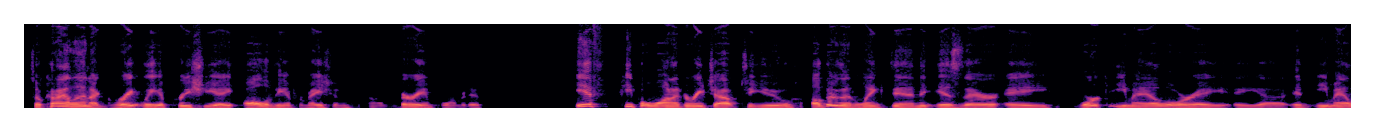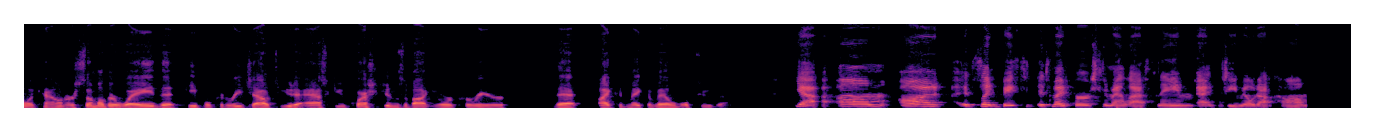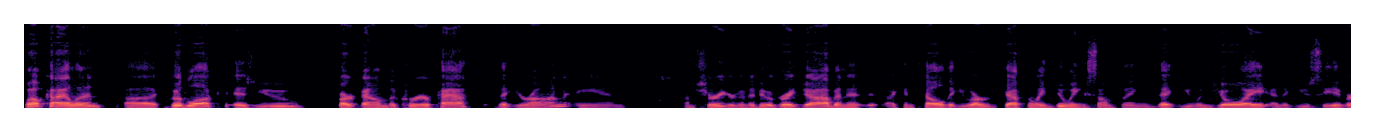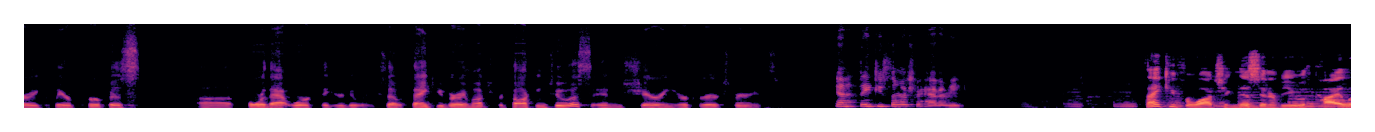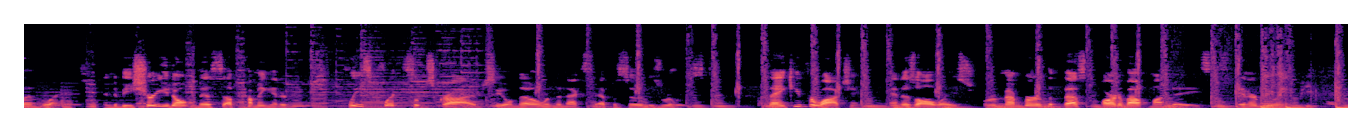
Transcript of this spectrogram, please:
So KiaLynne, I greatly appreciate all of the information, uh, very informative. If people wanted to reach out to you, other than LinkedIn, is there a work email or a, a uh, an email account or some other way that people could reach out to you to ask you questions about your career that I could make available to them? Yeah, um, on it's like basic. It's my first and my last name at gmail.com. Well, KiaLynne, uh, good luck as you start down the career path that you're on, and I'm sure you're going to do a great job. And it, I can tell that you are definitely doing something that you enjoy and that you see a very clear purpose uh, for that work that you're doing. So thank you very much for talking to us and sharing your career experience. Yeah, thank you so much for having me. Thank you for watching this interview with KiaLynne Bland. And to be sure you don't miss upcoming interviews, please click subscribe so you'll know when the next episode is released. Thank you for watching, and as always, remember the best part about Mondays is interviewing people.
